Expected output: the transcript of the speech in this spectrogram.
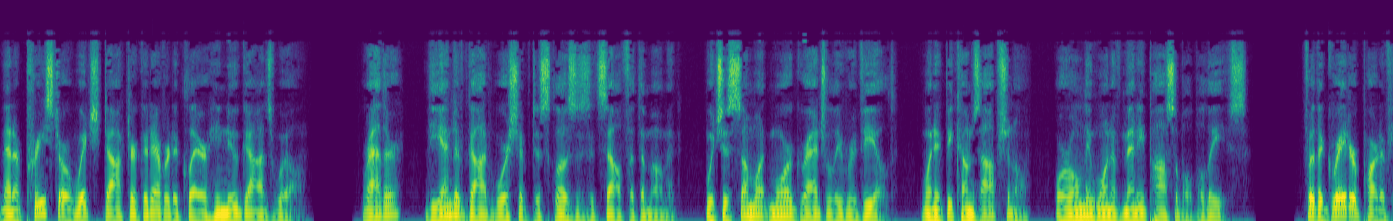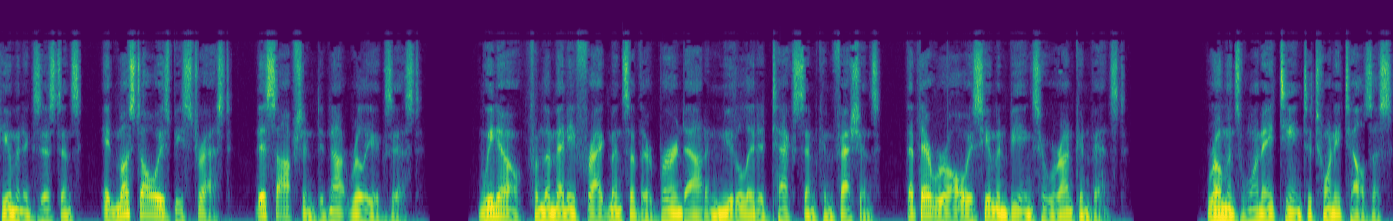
than a priest or witch doctor could ever declare he knew God's will. Rather, the end of God worship discloses itself at the moment, which is somewhat more gradually revealed, when it becomes optional, or only one of many possible beliefs. For the greater part of human existence, it must always be stressed, this option did not really exist. We know, from the many fragments of their burned out and mutilated texts and confessions, that there were always human beings who were unconvinced. Romans 1:18 20 tells us,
